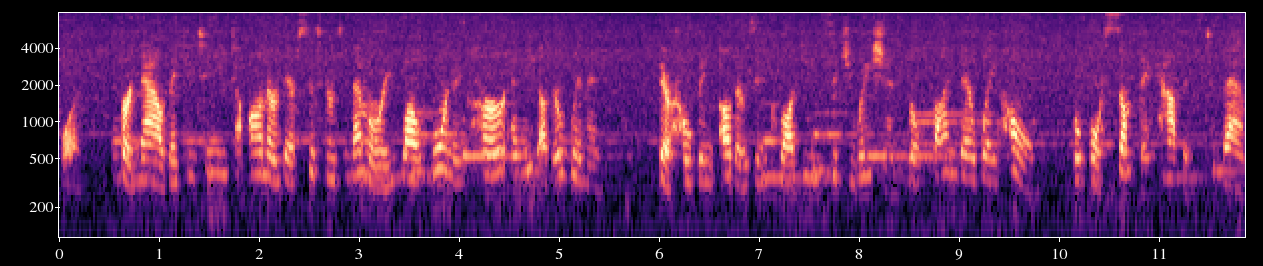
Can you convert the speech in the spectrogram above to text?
for. For now, they continue to honor their sister's memory while mourning her and the other women. They're hoping others in Claudine's situation will find their way home before something happens to them.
